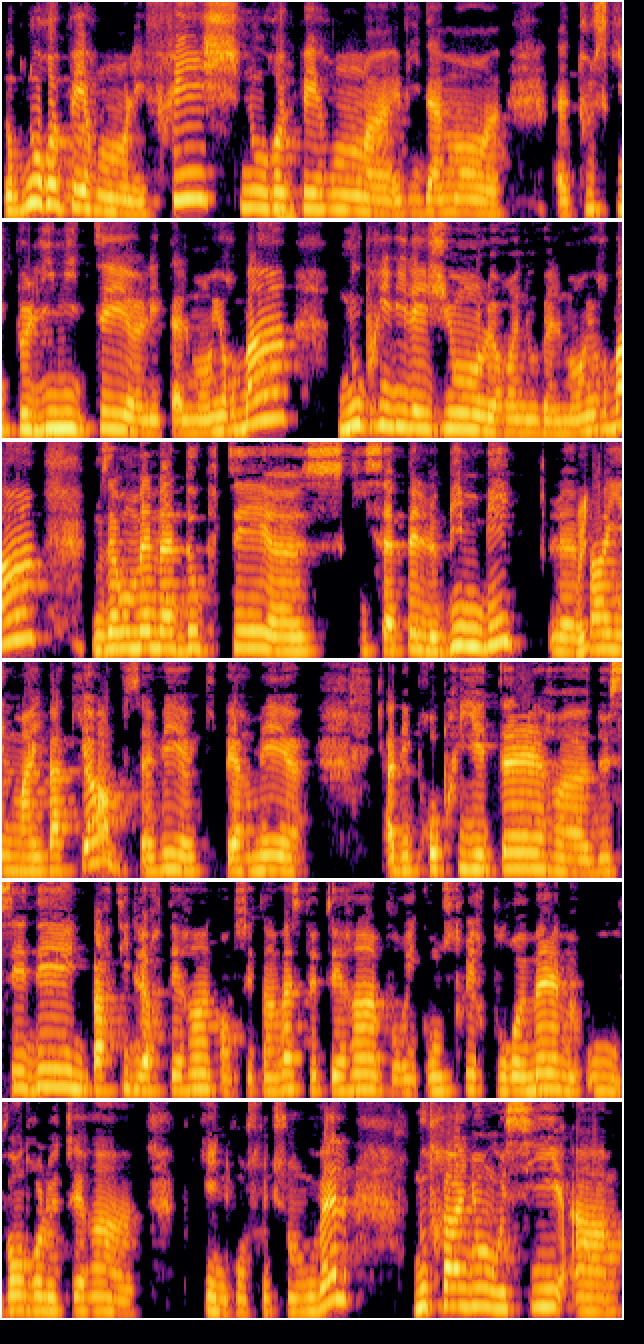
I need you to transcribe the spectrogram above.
Donc nous repérons les friches, nous repérons évidemment tout ce qui peut limiter l'étalement urbain, nous privilégions le renouvellement urbain. Nous avons même adopté euh, ce qui s'appelle le BIMBI, le Buy in My Backyard, vous savez, euh, qui permet euh, à des propriétaires de céder une partie de leur terrain quand c'est un vaste terrain pour y construire pour eux-mêmes ou vendre le terrain y ait une construction nouvelle. Nous travaillons aussi à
